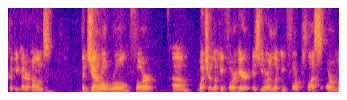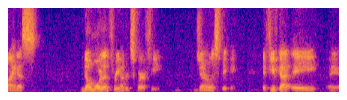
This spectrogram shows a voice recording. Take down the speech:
cookie cutter homes. The general rule for um, what you're looking for here is you are looking for plus or minus no more than 300 square feet, generally speaking. If you've got a a,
